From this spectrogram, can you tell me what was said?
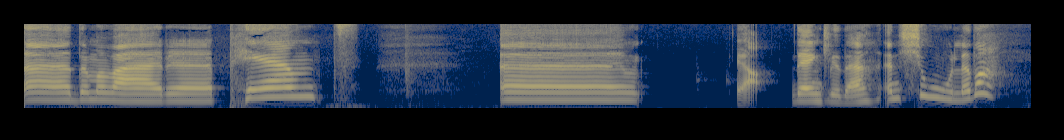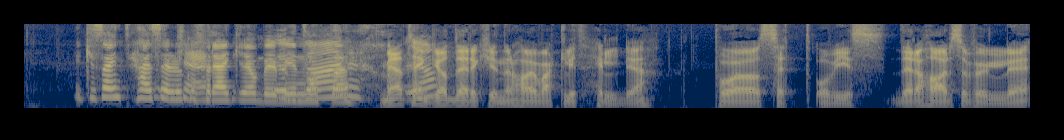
Eh, det må være eh, pent. Eh, ja, det er egentlig det. En kjole, da. Ikke sant? Her ser du Ok. hvorfor jeg ikke jobber i min måte. Men jeg tenker ja. at dere kvinner har jo vært litt heldige på sett og vis. Dere har selvfølgelig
